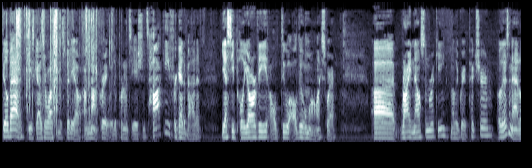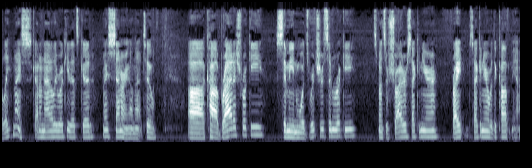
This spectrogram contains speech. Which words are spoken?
Feel bad if these guys are watching this video. I'm not great with the pronunciations. Hockey, forget about it. Jesse Puljujärvi, I'll do, I'll do them all. I swear. Uh, Ryan Nelson rookie, another great picture. Oh, there's an Natalie. Nice. Got a Natalie rookie. That's good. Nice centering on that, too. Uh, Kyle Bradish rookie. Simeon Woods Richardson rookie. Spencer Strider, second year. Right? Second year with the cup. Yeah.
